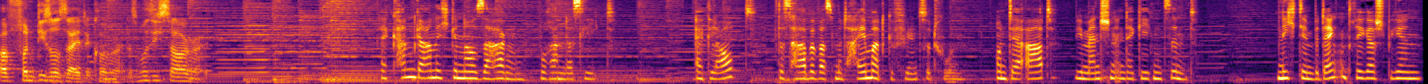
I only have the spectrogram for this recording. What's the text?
von dieser Seite komme. Das muss ich sagen. Er kann gar nicht genau sagen, woran das liegt. Er glaubt, das habe was mit Heimatgefühlen zu tun und der Art, wie Menschen in der Gegend sind. Nicht den Bedenkenträger spielen,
